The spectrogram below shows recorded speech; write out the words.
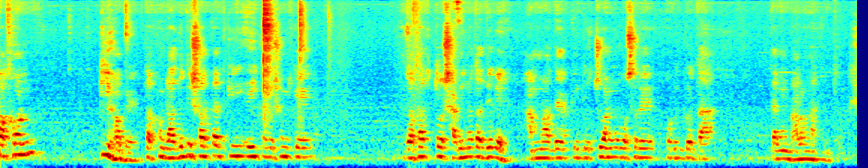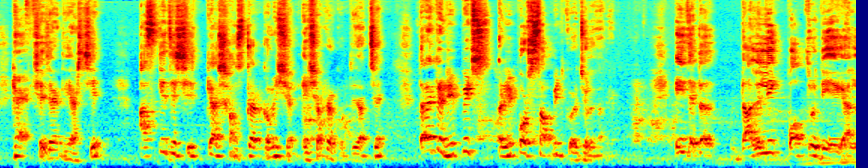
তখন কি হবে? তখন রাজনৈতিক সরকার কি এই কমিশনকে যথার্থ স্বাধীনতা দেবে, আমাদের কিন্তু চুয়ান্ন বছরের অভিজ্ঞতা তেমন ভালো না কিন্তু। হ্যাঁ সে জায়গাটি আসছি। আজকে যে শিক্ষা সংস্কার কমিশন এই সরকার করতে যাচ্ছে, তারা একটা রিপিট রিপোর্ট সাবমিট করে চলে যাবে। এই যেটা দালিলিক পত্র দিয়ে গেল,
